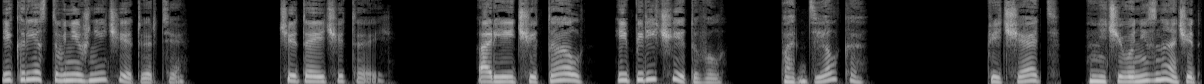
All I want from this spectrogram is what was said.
и крест в нижней четверти. Читай, читай. Арей читал и перечитывал. Подделка? Печать ничего не значит,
